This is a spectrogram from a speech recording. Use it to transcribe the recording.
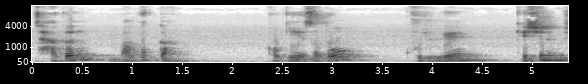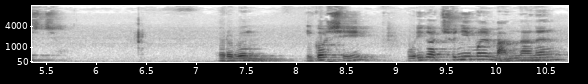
작은 마국간, 거기에서도 구유에 계시는 것이죠. 여러분, 이것이 우리가 주님을 만나는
